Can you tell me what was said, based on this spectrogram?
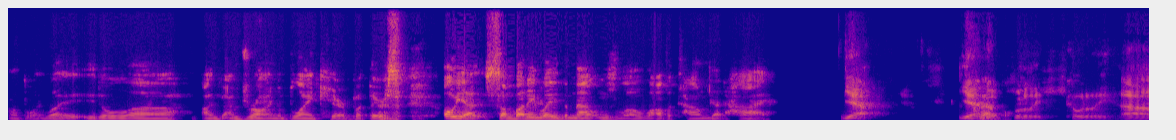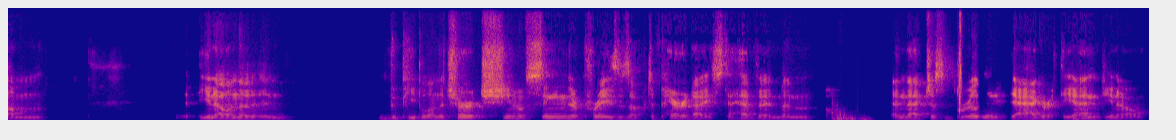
oh boy, what it'll uh, I'm I'm drawing a blank here, but there's oh yeah, somebody laid the mountains low while the town got high. Yeah, yeah, no, totally, totally. Um, you know, and the and the people in the church, you know, singing their praises up to paradise, to heaven, and and that just brilliant dagger at the end, you know.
